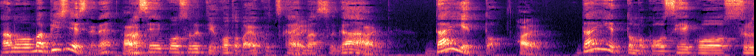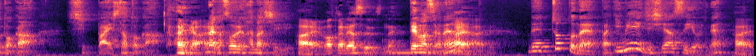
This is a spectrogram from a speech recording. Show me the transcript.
あの、まあ、ビジネスでね、はい、まあ、成功するっていう言葉よく使いますが、はい、ダイエット、はい、ダイエットもこう成功するとか、失敗したとか、はいはい、なんかそういう話。はい、わかりやすいですね。出ますよね。はいはい。で、ちょっとね、やっぱイメージしやすいようにね、はい、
